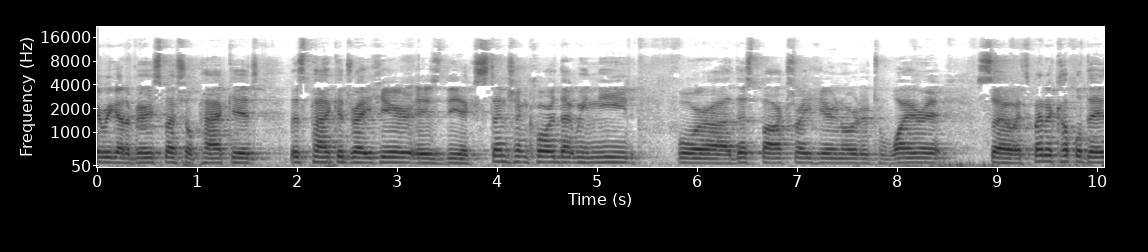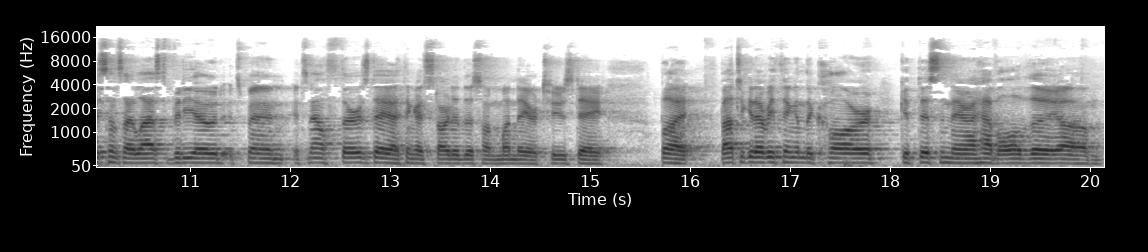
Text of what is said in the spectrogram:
Here we got a very special package. This package right here is the extension cord that we need for uh, this box right here in order to wire it. So it's been a couple days since I last videoed. It's been, it's now Thursday. I think I started this on Monday or Tuesday, but about to get everything in the car, get this in there. I have all the, um,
